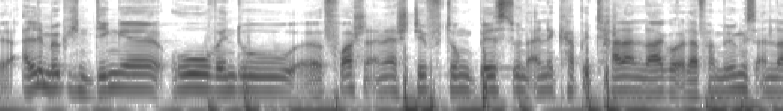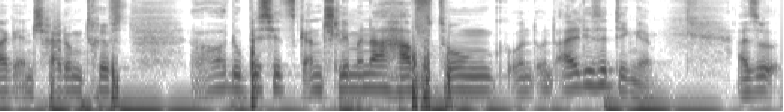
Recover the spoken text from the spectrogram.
äh, alle möglichen Dinge. Oh, wenn du äh, Vorstand einer Stiftung bist und eine Kapitalanlage oder Vermögensanlageentscheidung triffst, oh, du bist jetzt ganz schlimm in der Haftung und, und all diese Dinge. Also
